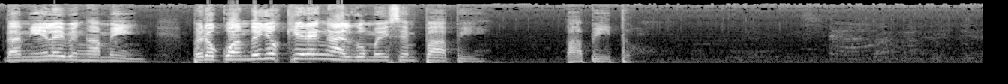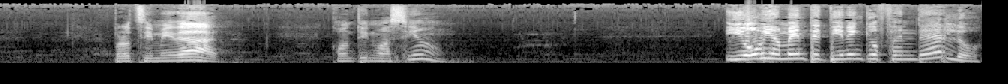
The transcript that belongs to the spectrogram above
Daniela y Benjamín. Pero cuando ellos quieren algo me dicen papi, papito. Proximidad, continuación. Y obviamente tienen que ofenderlo.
